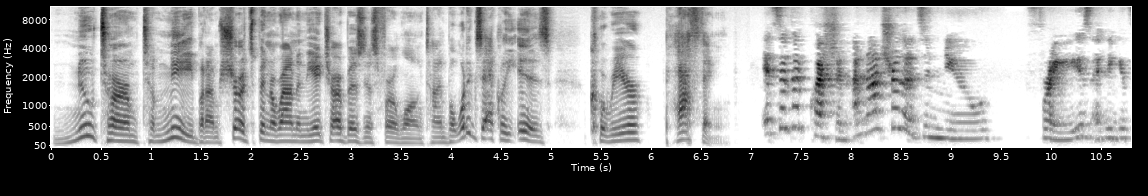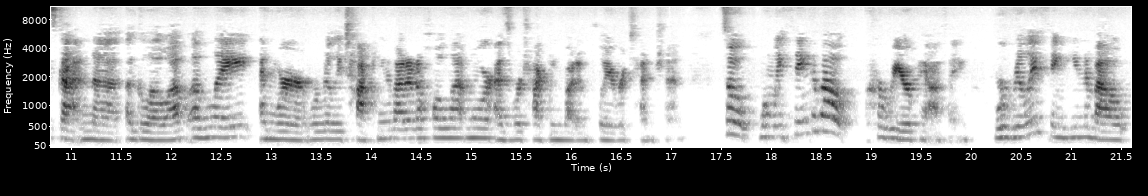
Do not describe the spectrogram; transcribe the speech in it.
new term to me, but I'm sure it's been around in the HR business for a long time. But what exactly is career pathing? It's a good question. I'm not sure that it's a new phrase. I think it's gotten a, a, glow up of late, and we're we're really talking about it a whole lot more as we're talking about employee retention. So when we think about career pathing, we're really thinking about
